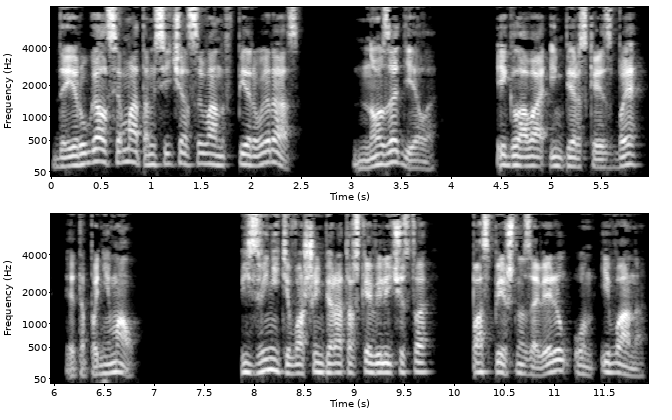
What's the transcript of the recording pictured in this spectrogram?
да и ругался матом сейчас Иван в первый раз, но задело. И глава имперской СБ это понимал. «Извините, ваше императорское величество», – поспешно заверил он Ивана.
